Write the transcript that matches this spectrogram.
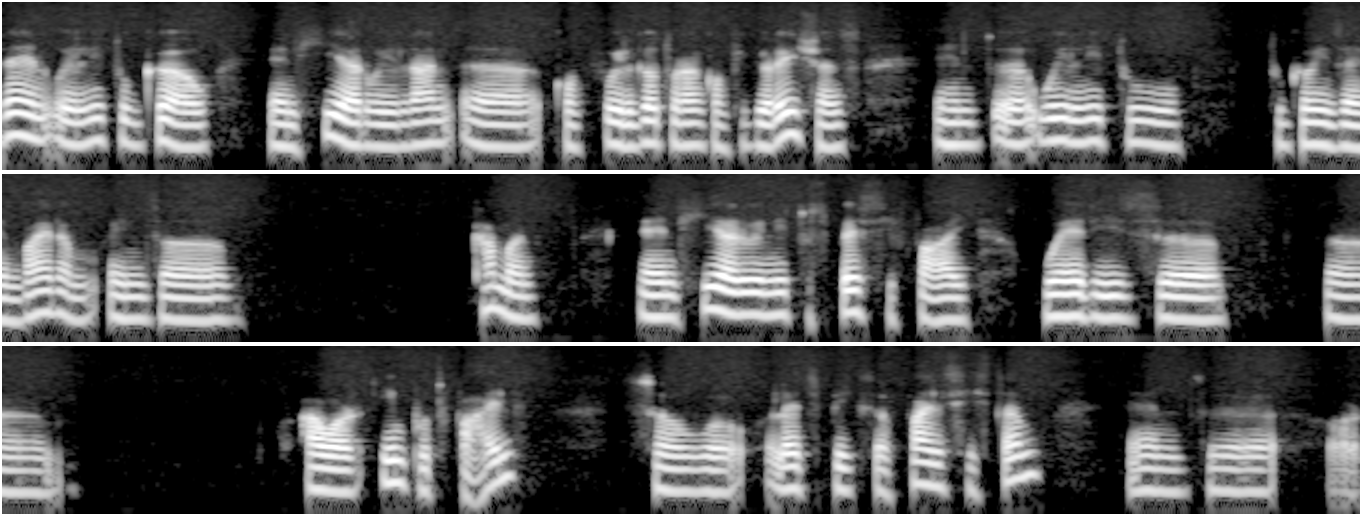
then we'll need to go and here we'll run uh, we'll go to run configurations and uh, we'll need to to go in the environment in the common. And here we need to specify where is uh, uh our input file. So uh, let's pick the file system and uh, or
